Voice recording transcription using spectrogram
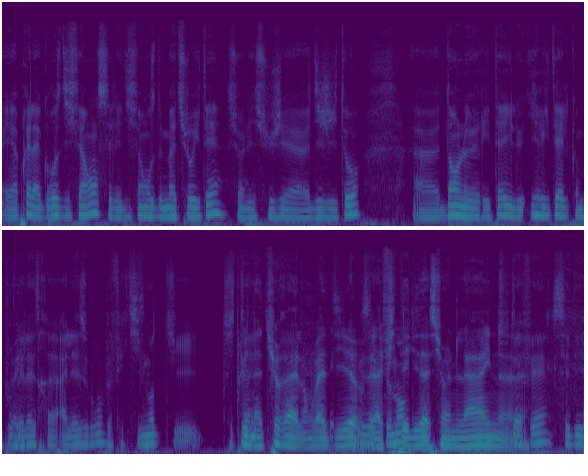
Et après, la grosse différence, c'est les différences de maturité sur les sujets euh, digitaux. Euh, dans le retail, le e-retail, comme pouvait Oui. l'être à l'S Group, effectivement, tu, C'est plus naturel, on va dire, la Exactement. fidélisation online. Tout euh, à fait. C'est des,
